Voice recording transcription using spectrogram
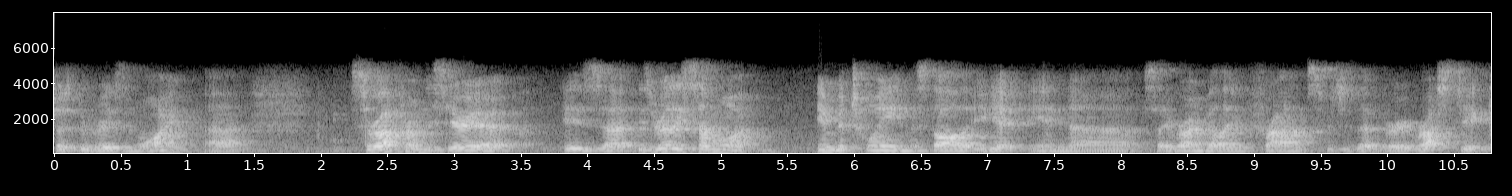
shows good reason why. Uh, Syrah from this area is, uh, is really somewhat in between the style that you get in, uh, say, Rhone Valley in France, which is that very rustic,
